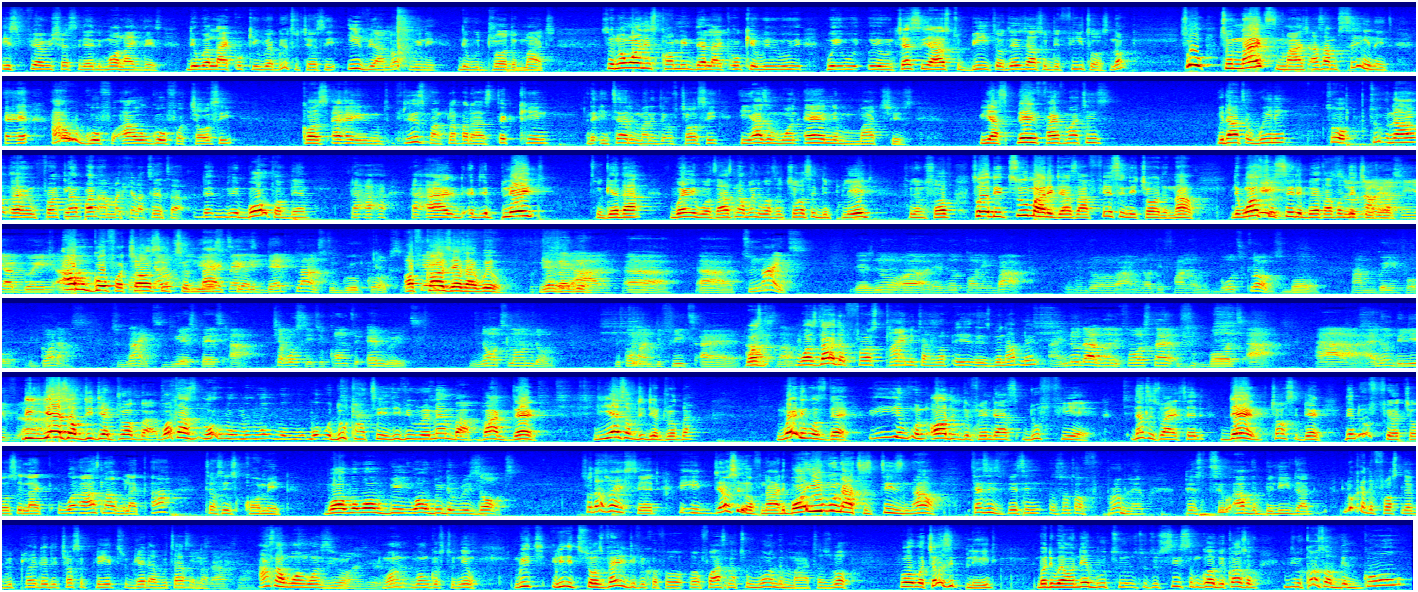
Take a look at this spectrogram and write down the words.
is fearing Chelsea anymore like this. They were like, okay, we are going to Chelsea. If we are not winning, they will draw the match. So no one is coming there like, okay, we, we, we, we, we Chelsea has to beat or Chelsea has to defeat us. No. So tonight's match, as I'm saying it, uh, I will go for I will go for Chelsea, because uh, in, since Lampard has taken the interim manager of Chelsea, he hasn't won any matches. He has played five matches without a winning. So to now, um, Frank Lampard and Mikel Arteta, the, the both of them, uh, uh, uh, uh, they played together when it was Arsenal, when it was a Chelsea, they played for themselves. So the two managers are facing each other now. They want Okay, to see the best out so of the two. you're saying you're going. Uh, I will go for Chelsea Do tonight, You expect yes. the dead plans to grow crops. Of Okay. course, yes, I will. Yes, I Okay, will. Uh, uh, tonight, there's no uh, there's no turning back. Even though I'm not a fan of both clubs, but I'm going for the Gunners tonight. Do you expect uh, Chelsea to come to Emirates, North London, to come and defeat uh, Was, Arsenal? was that the first time it has it- it's been happening? I know that's not the first time, but uh, uh, I don't believe. The uh, years of Didier Drogba. What has what, what, what, what, what, look at it? If you remember back then, the years of Didier Drogba, when he was there, even all the defenders do fear. That is why I said then Chelsea. Then they do fear Chelsea. Like what Arsenal will like ah Chelsea is coming. What what, what will be what will be the result? So that's why I said it, Chelsea of now. But even as it is now, Chelsea is facing a sort of problem. They still have the belief that look at the first leg we played. The Chelsea played together with Arsenal. Arsenal. Arsenal won 1-0. 1-0, One, one goes to nil, which it was very difficult for, for Arsenal to win the match as well. Well, but Chelsea played, but they were unable to, to, to see some goal because of because of the goal,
